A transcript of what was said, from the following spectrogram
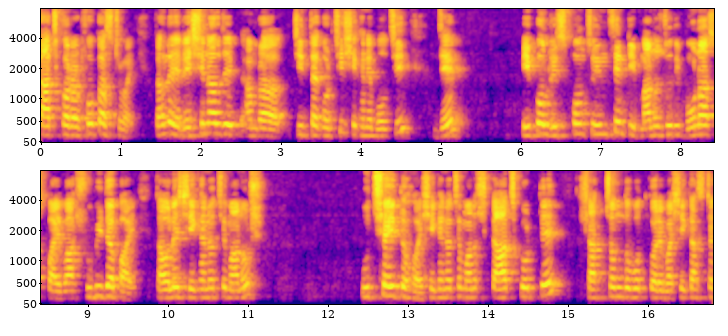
কাজ করার ফোকাসড হয়। তাহলে রেশনাল যে আমরা চিন্তা করছি, সেখানে বলছি যে পিপল রেসপন্স ইনসেন্টিভ মানুষ যদি বোনাস পায় বা সুবিধা পায়, তাহলে সেখানে হচ্ছে মানুষ উৎসাহিত হয়। সেখানে হচ্ছে মানুষ কাজ করতে স্বাচ্ছন্দ্য বোধ করে বা সেই কাজটা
